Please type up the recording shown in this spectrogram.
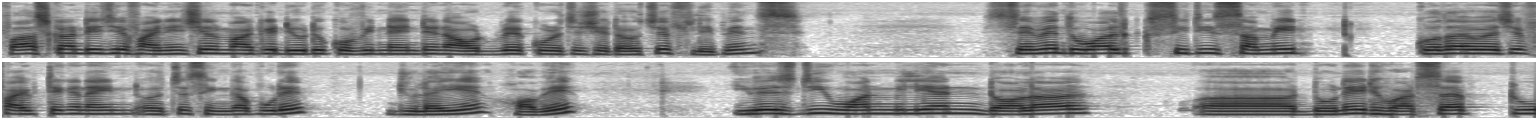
ফার্স্ট কান্ট্রি যে financial market due to covid nineteen outbreak করেছে, সেটা হচ্ছে Philippines seventh world city summit কোথায় হয়েছে? ফাইভ থেকে নাইন হচ্ছে সিঙ্গাপুরে, জুলাইয়ে হবে। USD one million dollar donate WhatsApp to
